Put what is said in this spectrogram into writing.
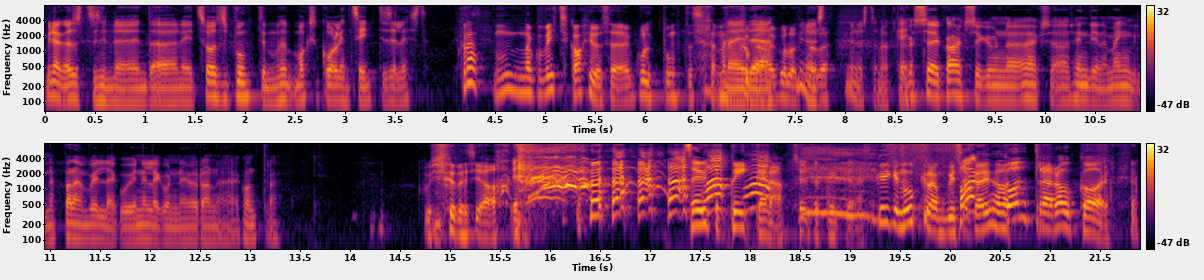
mina kasutasin enda neid sooduspunkte, ma maksin kolmkümmend senti selle eest. kurat, mul nagu veits kahju see kuldpunkte selle mängu peale, kulutada minu arust on okei kas see kaheksakümne üheksa sendine mäng näeb parem välja kui neljakümne eurone kontra? kusjuures jaa, see ütleb kõik ära, see ütleb kõik ära. kõige nukram, kui see ka ei ole, kontra Rogue Core.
